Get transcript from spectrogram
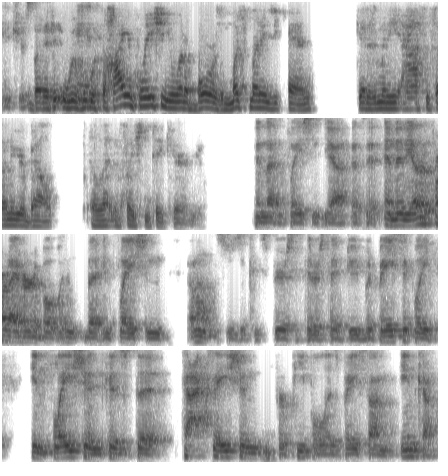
Interesting. But if it, with, with the high inflation, you want to borrow as much money as you can, get as many assets under your belt, and let inflation take care of you. And that inflation, yeah, that's it. And then the other part I heard about with the inflation, I don't know if this was a conspiracy theorist type dude, but basically inflation, because the taxation for people is based on income,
